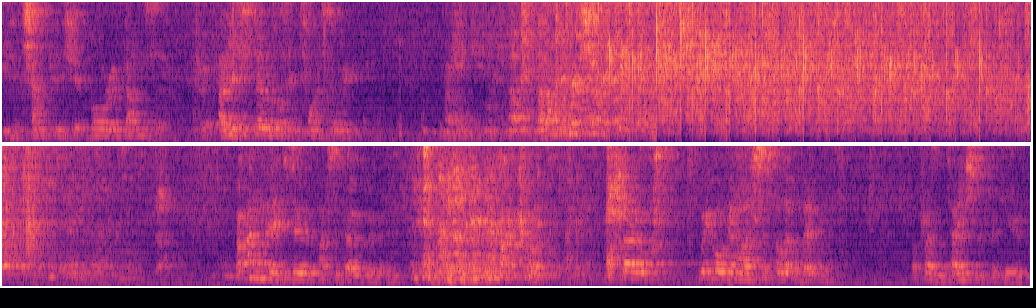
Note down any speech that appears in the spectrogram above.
he's a championship ballroom dancer, and he still does it twice a week. No. But I'm not here to do the Pasadena if I could. So we've organised just a little bit of a presentation for you,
